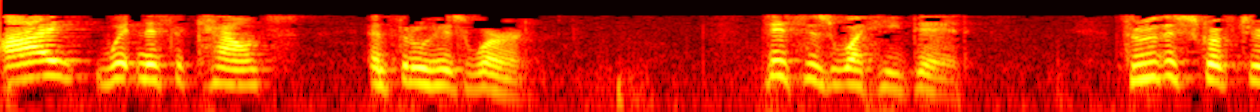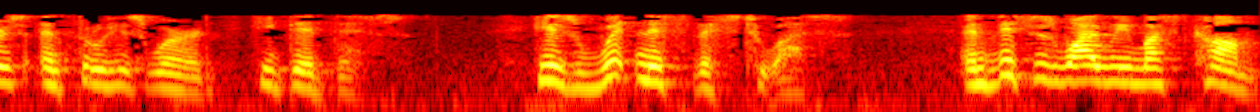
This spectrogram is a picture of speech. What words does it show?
eyewitness accounts and through His Word. This is what He did. Through the scriptures and through His Word, He did this. He has witnessed this to us. And this is why we must come.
